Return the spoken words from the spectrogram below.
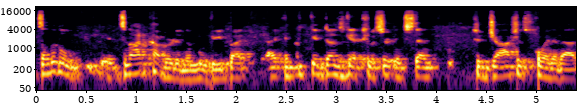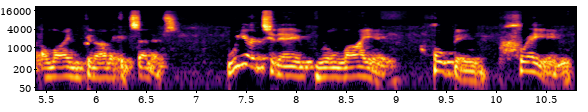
it's a little it's not covered in the movie but I think it does get to a certain extent to josh's point about aligned economic incentives. We are today relying hoping praying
